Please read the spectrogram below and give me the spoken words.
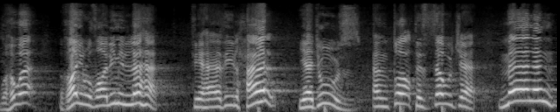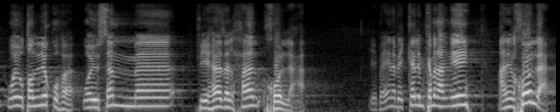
وهو غير ظالم لها. في هذه الحال يجوز أن تعطي الزوجة مالا ويطلقها. ويسمى في هذا الحال خلع. يبقى هنا بيتكلم كمان عن إيه؟ عن الخلع.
